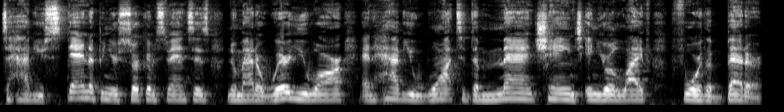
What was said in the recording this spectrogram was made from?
to have you stand up in your circumstances, no matter where you are, and have you want to demand change in your life for the better.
